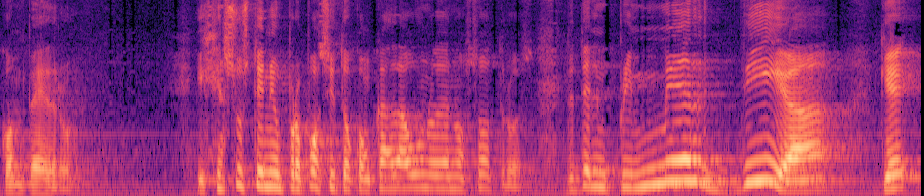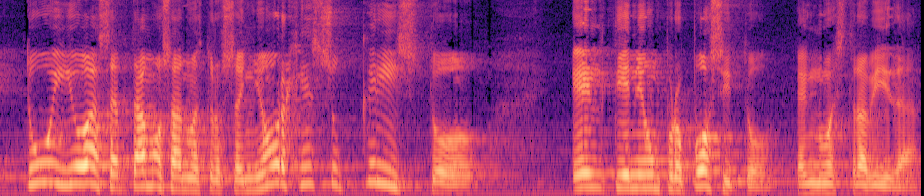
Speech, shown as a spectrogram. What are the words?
con Pedro. Y Jesús tiene un propósito con cada uno de nosotros. Desde el primer día que tú y yo aceptamos a nuestro Señor Jesucristo, Él tiene un propósito en nuestra vida.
